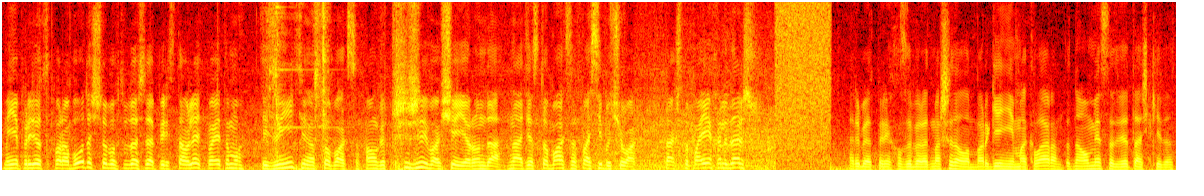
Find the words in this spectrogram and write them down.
Мне придется поработать, чтобы их туда-сюда переставлять, поэтому извините на 100 баксов. А он говорит, пиши, вообще ерунда, на тебе 100 баксов, спасибо, чувак. Так что поехали дальше. Ребят, приехал забирать машину, Lamborghini и McLaren. Одного места две тачки идут.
